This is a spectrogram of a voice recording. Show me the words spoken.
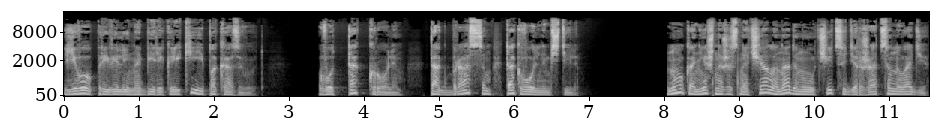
Его привели на берег реки и показывают. Вот так кролем, так брассом, так вольным стилем. Ну, конечно же, сначала надо научиться держаться на воде,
